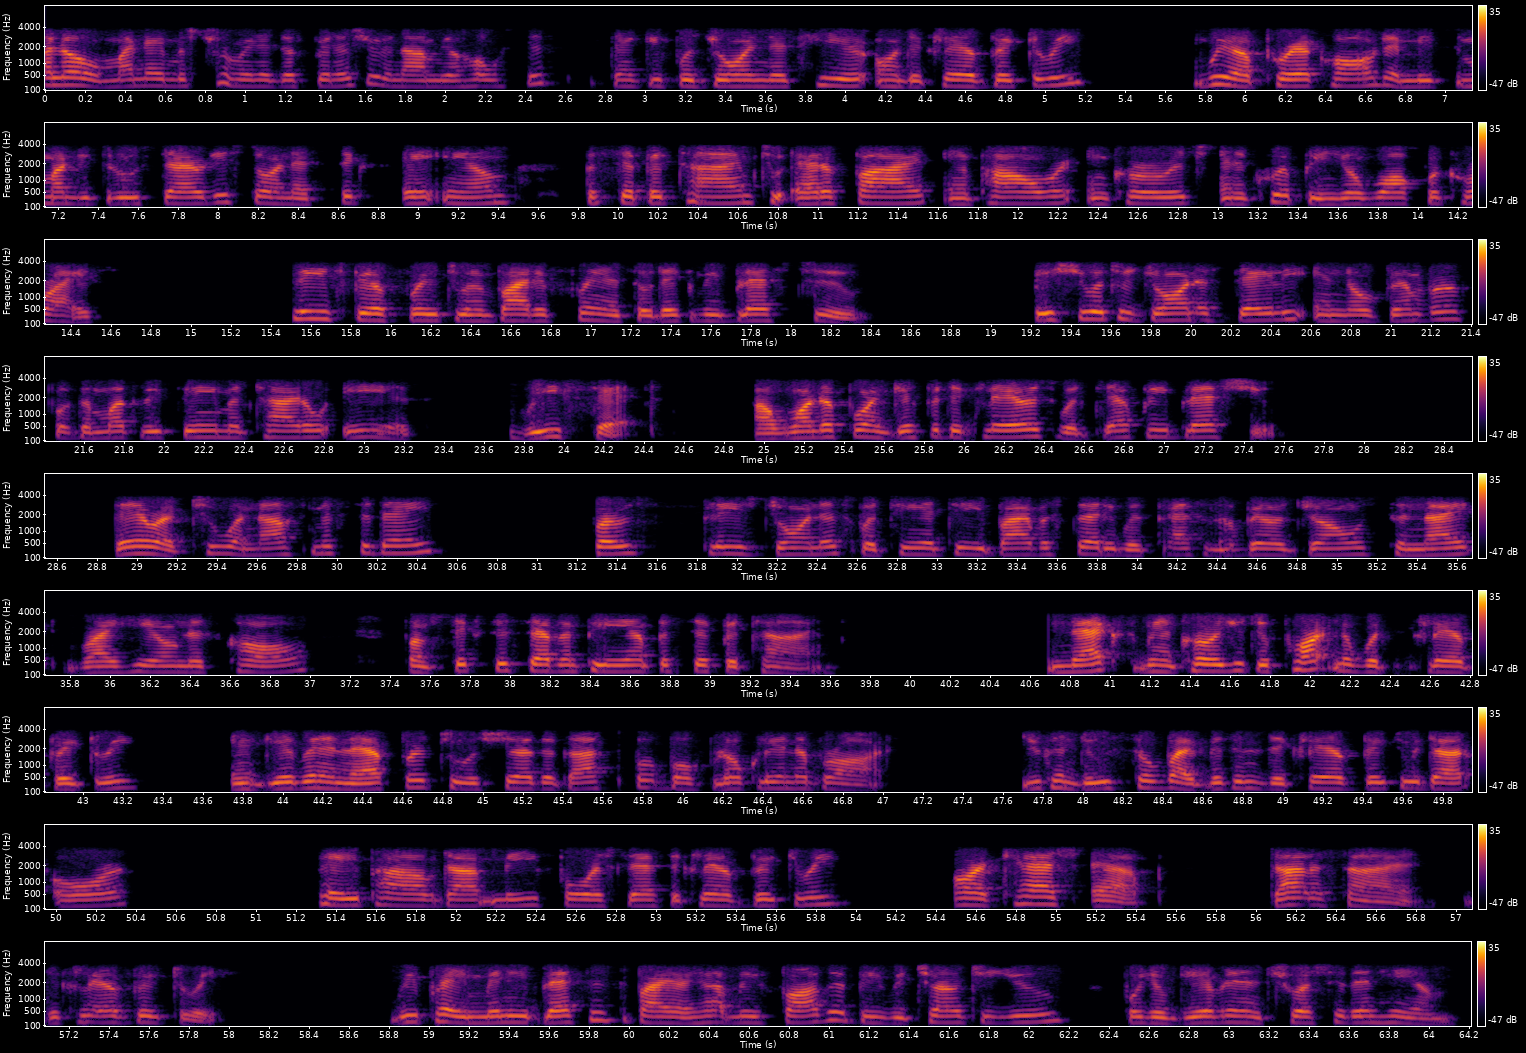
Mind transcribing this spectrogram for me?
Hello, my name is Trina the Finisher, and I'm your hostess. Thank you for joining us here on Declare Victory. We are a prayer call that meets Monday through Saturday, starting at 6 a.m. Pacific Time to edify, empower, encourage, and equip you in your walk with Christ. Please feel free to invite a friend so they can be blessed too. Be sure to join us daily in November for the monthly theme and title is Reset. Our wonderful and gifted declares will definitely bless you. There are two announcements today. First, please join us for TNT Bible Study with Pastor Lavelle Jones tonight, right here on this call, from 6 to 7 p.m. Pacific Time. Next, we encourage you to partner with Declare Victory in giving an effort to share the gospel both locally and abroad. You can do so by visiting declarevictory.org, paypal.me forward slash declare victory, or Cash App, dollar sign, declare victory. We pray many blessings by our Heavenly Father be returned to you for your giving and trusted in Him.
